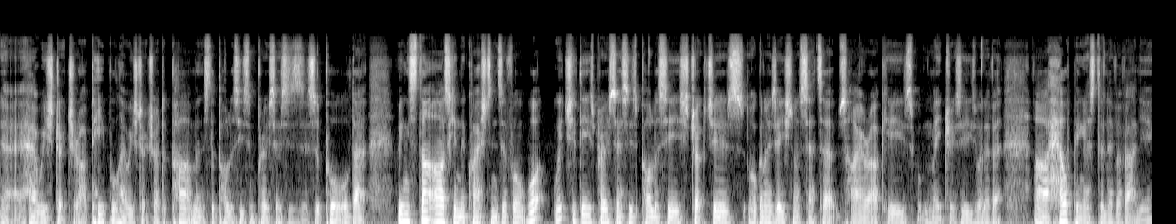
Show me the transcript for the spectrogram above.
uh, how we structure our people, how we structure our departments, the policies and processes that support all that, we can start asking the questions of well, what, which of these processes, policies, structures, organizational setups, hierarchies, matrices, whatever, are helping us deliver value,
